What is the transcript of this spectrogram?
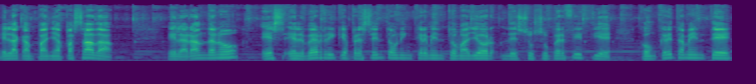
en la campaña pasada. El arándano es el berry que presenta un incremento mayor de su superficie, concretamente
